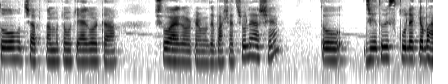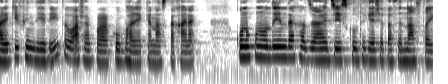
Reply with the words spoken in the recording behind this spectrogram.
তো হচ্ছে আপনার মোটামুটি এগারোটা, সোয়া এগারোটার মধ্যে বাসায় চলে আসে। তো যেহেতু স্কুলে একটা ভারী টিফিন দিয়ে দিই, তো আসার পর আর খুব ভারী একটা নাস্তা খায় না। কোনো কোনো দিন দেখা যায় যে স্কুল থেকে এসে তাসিন নাস্তাই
